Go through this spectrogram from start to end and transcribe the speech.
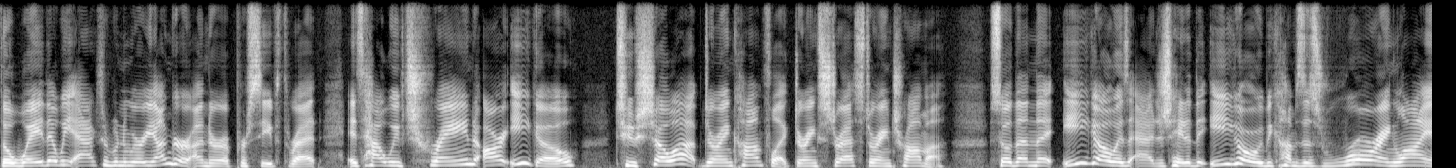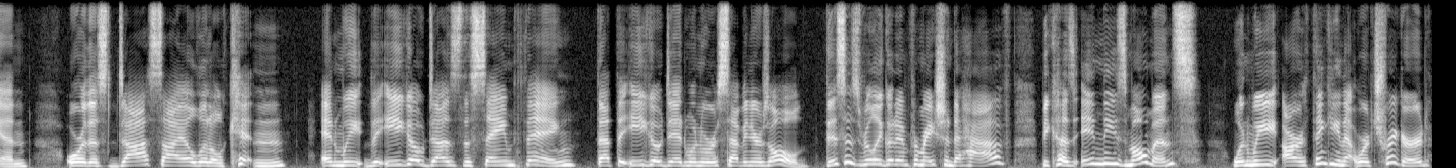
the way that we acted when we were younger under a perceived threat is how we've trained our ego to show up during conflict, during stress, during trauma. So then the ego is agitated. The ego becomes this roaring lion or this docile little kitten. And we the ego does the same thing that the ego did when we were seven years old. This is really good information to have because in these moments, when we are thinking that we're triggered,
